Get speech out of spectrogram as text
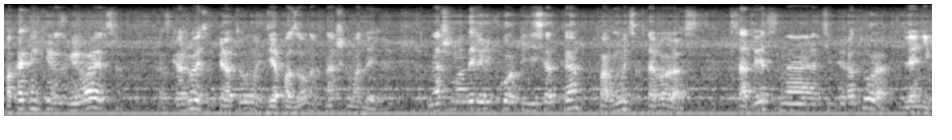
Пока коньки разогреваются, расскажу о температурных диапазонах нашей модели. Наша модель Ripcore 50K формуется второй раз. Соответственно, температура для них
